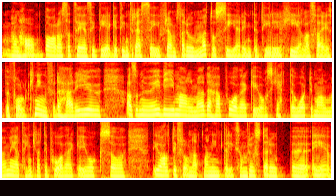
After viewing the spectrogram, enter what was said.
man har bara så att säga sitt eget intresse i främsta rummet och ser inte till hela Sveriges befolkning. För det här är ju, alltså nu är vi i Malmö, det här påverkar ju oss jättehårt i Malmö men jag tänker att det påverkar ju också, det är ju alltifrån att man inte liksom rustar upp eh, eh,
